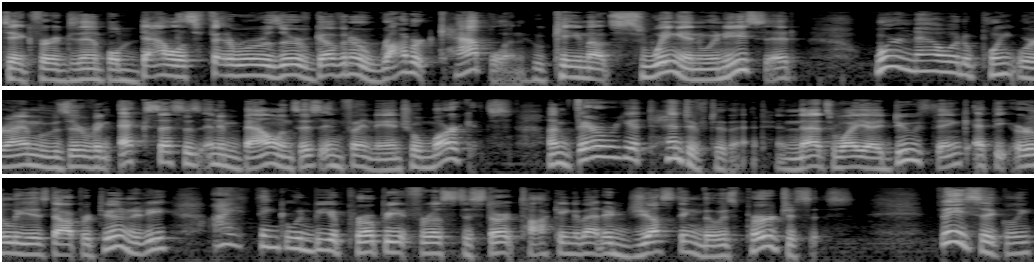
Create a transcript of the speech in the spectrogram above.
Take for example Dallas Federal Reserve Governor Robert Kaplan who came out swinging when he said, we're now at a point where I am observing excesses and imbalances in financial markets. I'm very attentive to that and that's why I do think at the earliest opportunity I think it would be appropriate for us to start talking about adjusting those purchases. Basically,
